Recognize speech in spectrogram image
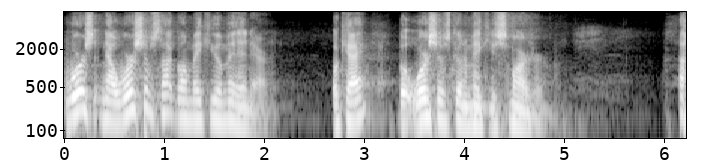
worship, now worship's not going to make you a millionaire, okay? But worship's going to make you smarter.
